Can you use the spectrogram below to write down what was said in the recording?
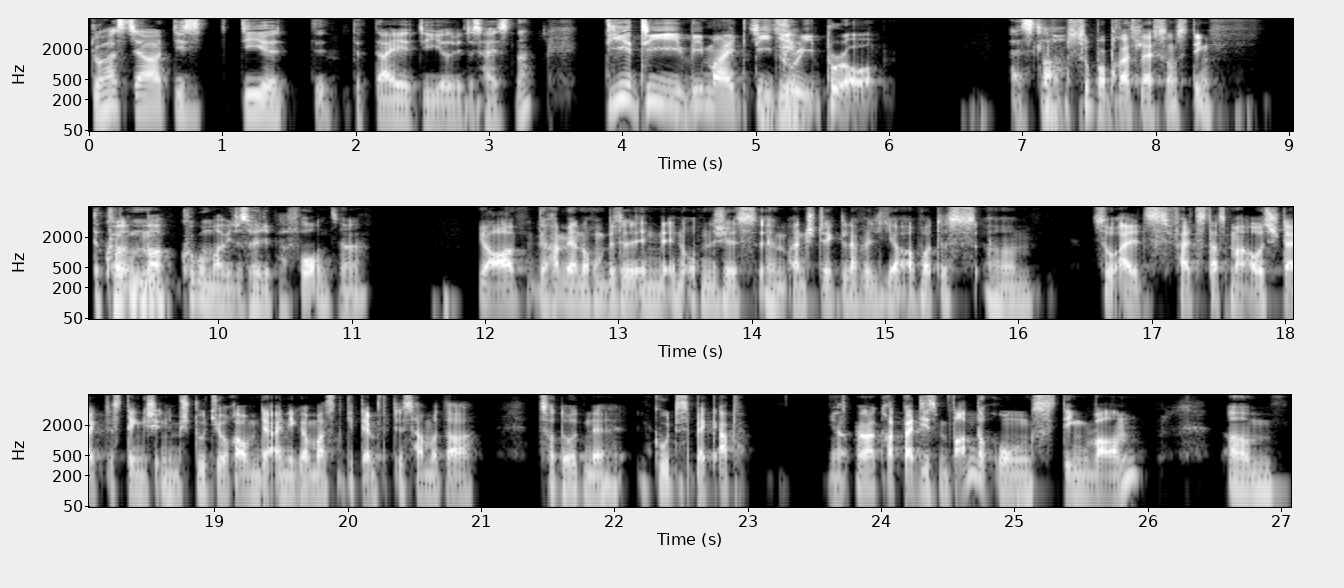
du hast ja diese die, die, die, die, wie das heißt, ne? Deity wie Mike D3 Pro. Alles klar. Super Preis-Leistungsding. Da gucken, Ähm, wir mal, gucken wir mal, wie das heute performt, ne? Ja, wir haben ja noch ein bisschen in, in ordentliches ähm, Anstecklevel hier, aber das ähm, so als, falls das mal aussteigt, ist, denke ich, in dem Studioraum, der einigermaßen gedämpft ist, haben wir da zur Not eine, ein gutes Backup. Ja. Wenn wir gerade bei diesem Wanderungsding waren, ähm,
